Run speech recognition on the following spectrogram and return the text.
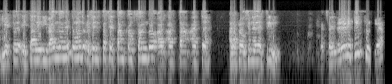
Y esto está derivando en este momento, recién está, se están causando a, hasta, hasta a las producciones de streaming. ¿Cachai? Pero ¿en qué influía?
